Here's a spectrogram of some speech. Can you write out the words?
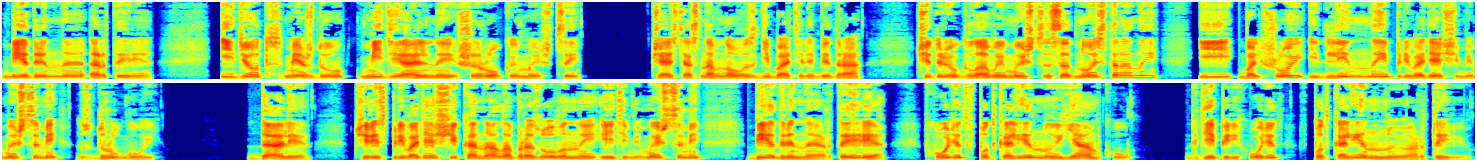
Бедренная артерия идет между медиальной широкой мышцей, часть основного сгибателя бедра, четырехглавой мышцы с одной стороны и большой и длинной приводящими мышцами с другой. Далее, через приводящий канал, образованный этими мышцами, бедренная артерия входит в подколенную ямку, где переходит в подколенную артерию.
